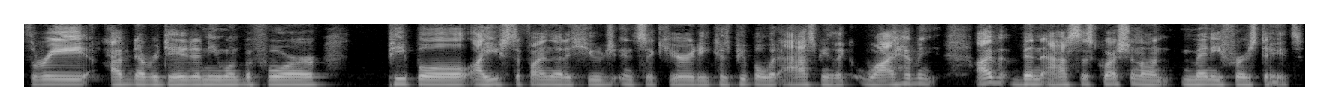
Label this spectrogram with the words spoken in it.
Three i've never dated anyone before. People i used to find that a huge insecurity because people would ask me like why haven't i've been asked this question on many first dates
